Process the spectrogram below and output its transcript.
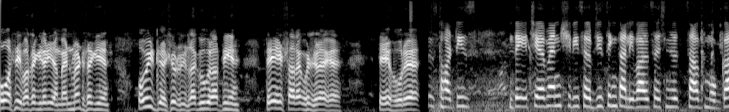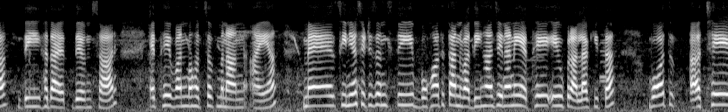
ਉਹ ਅਸੀਂ ਮਤਲਬ ਕਿ ਜਿਹੜੀ ਅਮੈਂਡਮੈਂਟਸ ਹੈਗੀਆਂ, ਉਹ ਵੀ ਟ- ਸ਼ੁਰੂ- ਲਾਗੂ ਕਰਾਤੀਆਂ। ਤੇ ਇਹ ਸਾਰਾ ਕੁਝ ਜਿਹੜਾ ਹੈਗਾ, ਇਹ ਹੋ ਰਿਹਾ। ਅਥਾਰਟੀਜ਼ ਦੇ ਚੇਅਰਮੈਨ ਸ਼੍ਰੀ ਸਰਬਜੀਤ ਸਿੰਘ ਧਾਲੀਵਾਲ ਸੈਸ਼ਨ ਸਾਹਿਬ ਮੋਗਾ ਦੀ ਹਦਾਇਤ ਦੇ ਅਨੁਸਾਰ ਇੱਥੇ ਵਨ ਮਹੋਤਸਵ ਮਨਾਉਣ ਆਏ ਆ ਮੈਂ ਸੀਨੀਅਰ ਸਿਟੀਜ਼ਨਸ ਦੀ ਬਹੁਤ ਧੰਨਵਾਦੀ ਹਾਂ ਜਿਨ੍ਹਾਂ ਨੇ ਇੱਥੇ ਇਹ ਉਪਰਾਲਾ ਕੀਤਾ। ਬਹੁਤ ਅੱਛੇ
